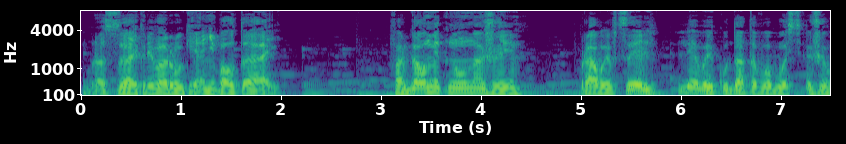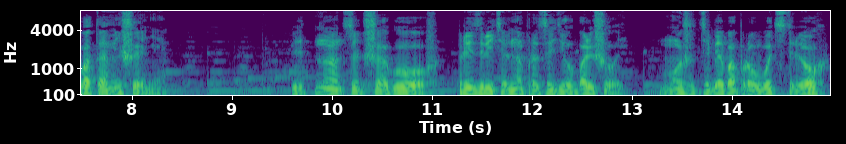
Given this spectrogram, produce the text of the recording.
«Бросай криворуки, а не болтай!» Фаргал метнул ножи. Правый в цель, левый куда-то в область живота мишени. «Пятнадцать шагов», – презрительно процедил Большой. «Может, тебе попробовать с трех?»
